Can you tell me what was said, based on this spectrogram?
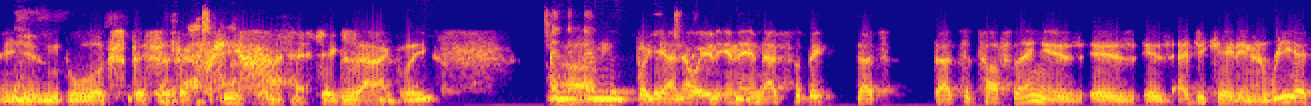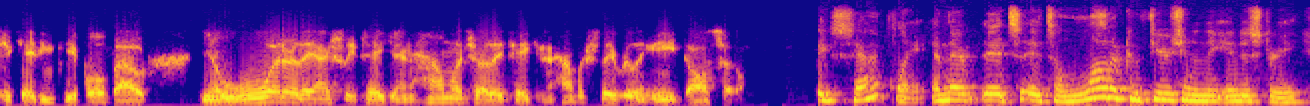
You look specifically on it exactly. And, um, and but yeah, no, and, and, and that's the big that's that's a tough thing is is is educating and re-educating people about you know what are they actually taking and how much are they taking and how much do they really need also. Exactly. And there it's it's a lot of confusion in the industry.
